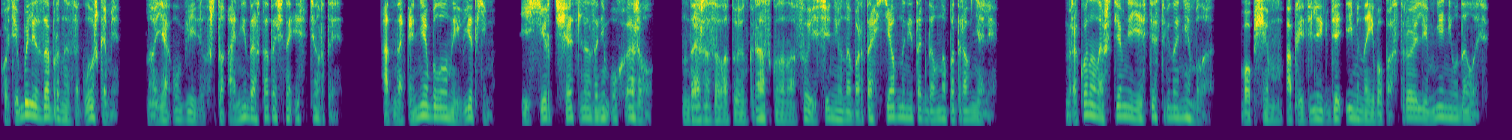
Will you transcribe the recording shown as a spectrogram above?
хоть и были забраны заглушками, но я увидел, что они достаточно истерты. Однако не был он и ветхим, и Хирт тщательно за ним ухаживал. Даже золотую краску на носу и синюю на бортах явно не так давно подровняли. Дракона на штемне, естественно, не было. В общем, определить, где именно его построили, мне не удалось.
